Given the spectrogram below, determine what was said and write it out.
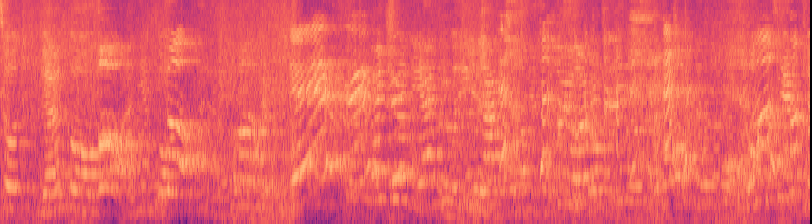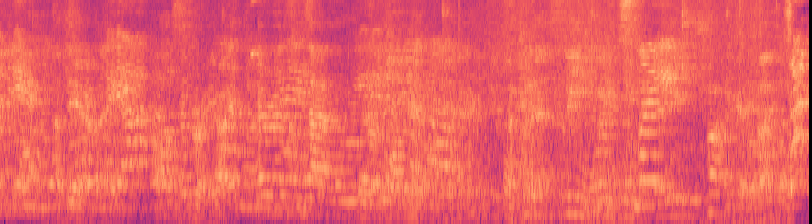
So there go. There go. Virtually, yeah, because you have one temperature there. Up there, right? Yeah. Oh, separate, right? Inside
